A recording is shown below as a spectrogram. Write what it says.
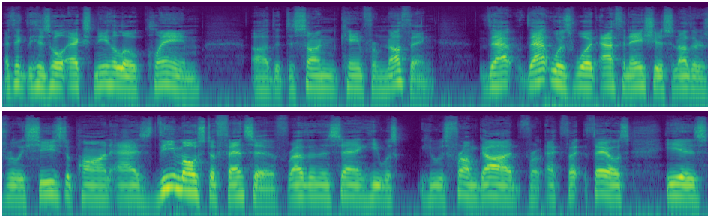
I think his whole ex nihilo claim uh, that the Son came from nothing that that was what Athanasius and others really seized upon as the most offensive, rather than saying he was he was from God, from Theos, he is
